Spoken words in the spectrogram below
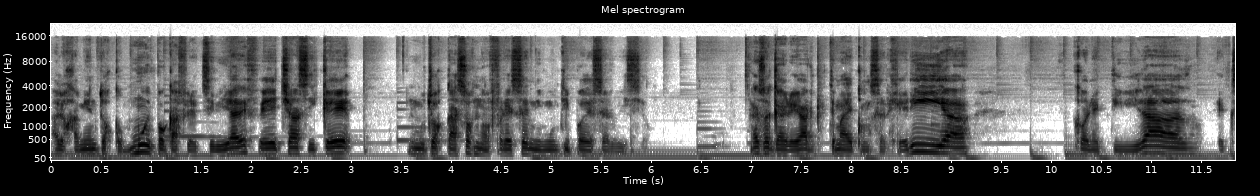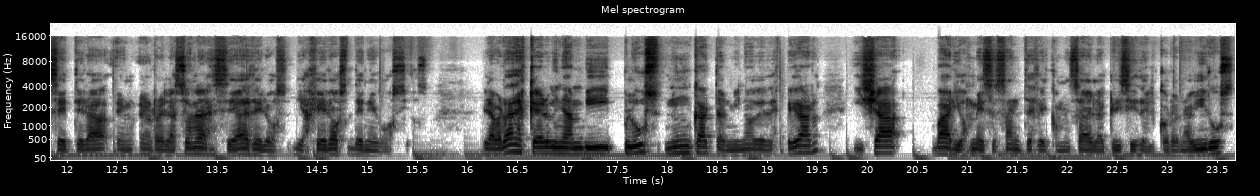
alojamientos con muy poca flexibilidad de fechas y que en muchos casos no ofrecen ningún tipo de servicio. A eso hay que agregar tema de conserjería, conectividad, etcétera, en, en, relación a las necesidades de los viajeros de negocios. La verdad es que Airbnb Plus nunca terminó de despegar y ya varios meses antes de comenzar la crisis del coronavirus,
